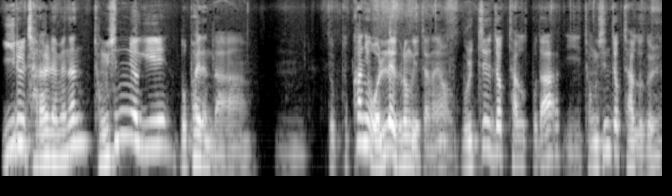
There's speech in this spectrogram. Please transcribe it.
일을 잘하려면은 정신력이 높아야 된다. 음, 또 북한이 원래 그런 거 있잖아요. 물질적 자극보다 이 정신적 자극을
